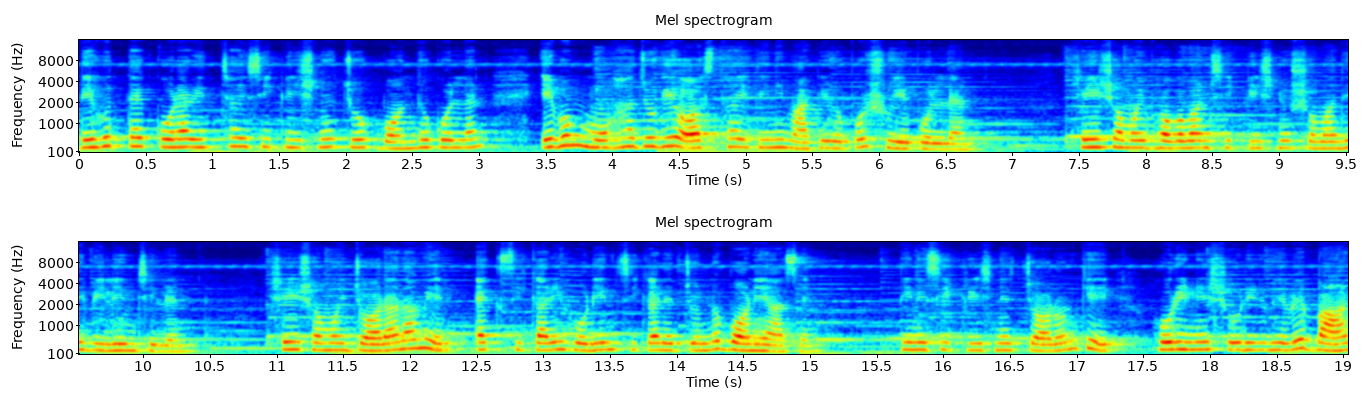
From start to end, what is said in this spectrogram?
দেহত্যাগ করার ইচ্ছায় শ্রীকৃষ্ণ চোখ বন্ধ করলেন এবং মহাযোগে অস্থায় তিনি মাটির ওপর শুয়ে পড়লেন। সেই সময় ভগবান শ্রীকৃষ্ণ সমাধি বিলীন ছিলেন। সেই সময় জরা নামের এক শিকারী হরিণ শিকারের জন্য বনে আসেন। তিনি শ্রীকৃষ্ণের চরণকে হরিণের শরীর ভেবে বাণ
